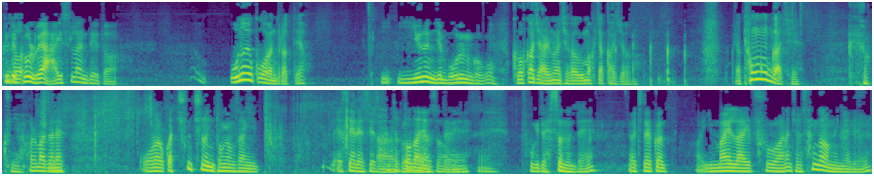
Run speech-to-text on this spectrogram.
근데 그걸 왜 아이슬란드에다? 오노요코가 만들었대요. 이, 이유는 이제 모르는 거고. 그것까지 알면 제가 음악 작가죠. 야, 평론가지. 그렇군요. 얼마 전에 오노가 춤추는 동영상이 SNS에서 아, 한참 그런가요? 떠다녀서 네. 예, 보기도 했었는데 어찌됐건 어, In My Life와는 전혀 상관없는 이야기를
